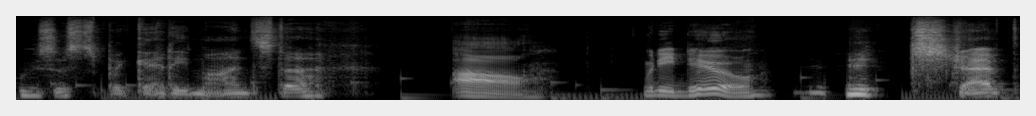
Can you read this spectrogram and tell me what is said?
Who's a spaghetti monster? Oh. What'd he do? It strapped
